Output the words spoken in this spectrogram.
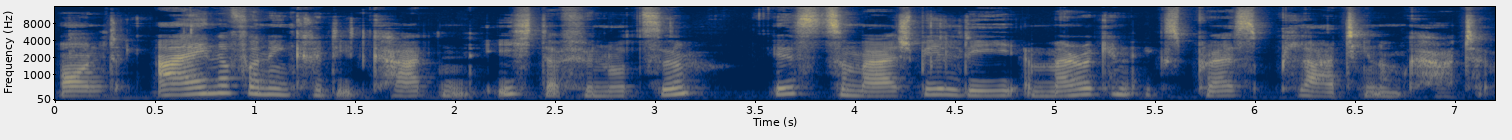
Und eine von den Kreditkarten, die ich dafür nutze, ist zum Beispiel die American Express Platinum Karte.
